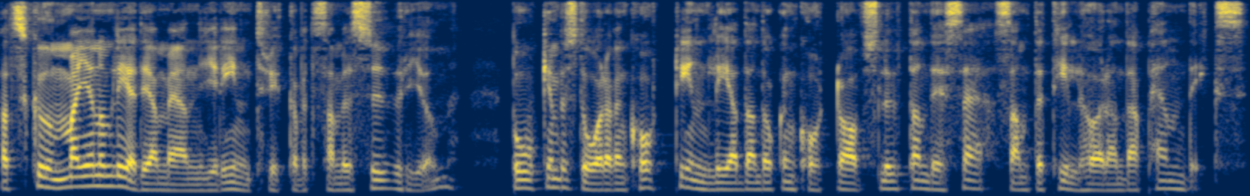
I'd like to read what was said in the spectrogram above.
Att skumma genom lediga män ger intryck av ett sammelsurium. Boken består av en kort inledande och en kort avslutande essä samt ett tillhörande appendix.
